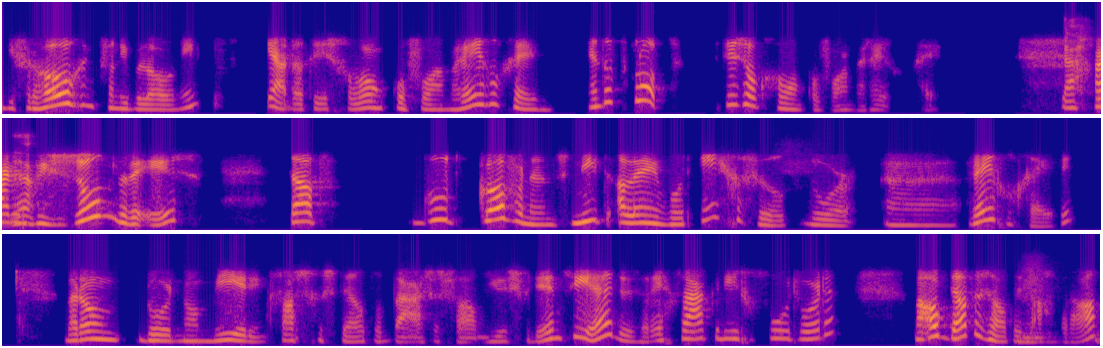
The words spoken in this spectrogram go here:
die verhoging van die beloning, ja, dat is gewoon conforme regelgeving. En dat klopt. Het is ook gewoon conforme regelgeving. Ja, Maar ja. het bijzondere is dat good governance niet alleen wordt ingevuld door eh, regelgeving, maar ook door normering vastgesteld op basis van jurisprudentie, hè, dus rechtszaken die gevoerd worden. Maar ook dat is altijd achteraf.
